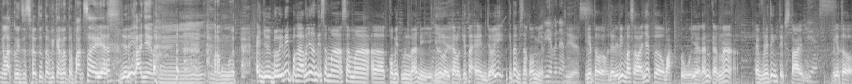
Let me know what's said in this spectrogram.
ngelakuin sesuatu tapi karena terpaksa ya. Yes, jadi- Mukanya yang mm, merengut. enjoyable ini pengaruhnya nanti sama sama uh, komitmen tadi, gitu loh. Iya. Kalau kita enjoy, kita bisa komit, Iya benar. Yes. gitu. Dan ini masalahnya ke waktu, ya kan? Karena everything takes time. Yes. gitu.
